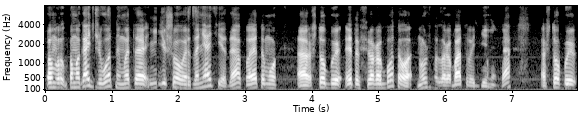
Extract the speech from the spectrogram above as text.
помогать животным это не дешевое занятие, да, поэтому, а, чтобы это все работало, нужно зарабатывать денег, да, а чтобы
